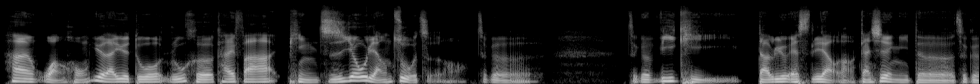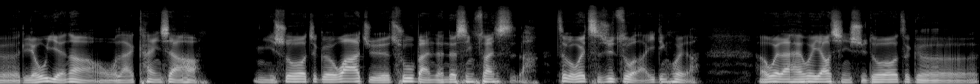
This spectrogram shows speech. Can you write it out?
和网红越来越多，如何开发品质优良作者？哦，这个这个 Vicky。W.S. 料啊，感谢你的这个留言啊，我来看一下哈。你说这个挖掘出版人的辛酸史啊，这个我会持续做啦，一定会啦。呃，未来还会邀请许多这个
